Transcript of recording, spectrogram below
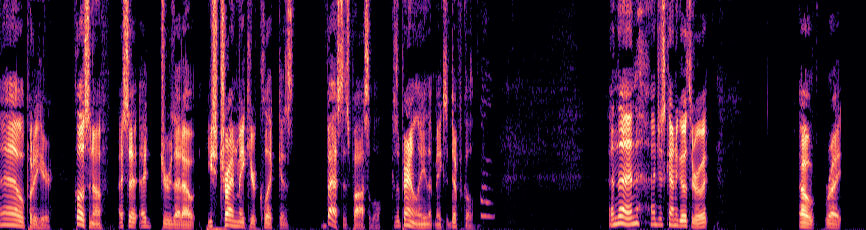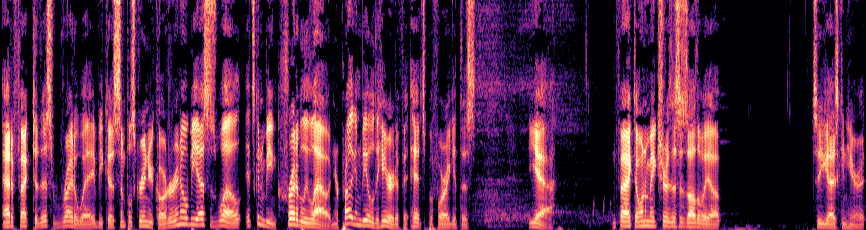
Eh, we'll put it here. Close enough. I said I drew that out. You should try and make your click as fast as possible, because apparently that makes it difficult. And then I just kind of go through it. Oh, right. Add effect to this right away because Simple Screen Recorder in OBS as well, it's going to be incredibly loud, and you're probably going to be able to hear it if it hits before I get this. Yeah. In fact, I want to make sure this is all the way up so you guys can hear it.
